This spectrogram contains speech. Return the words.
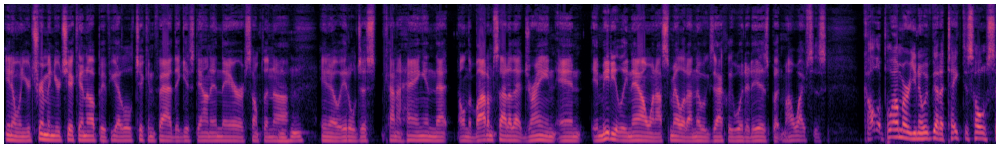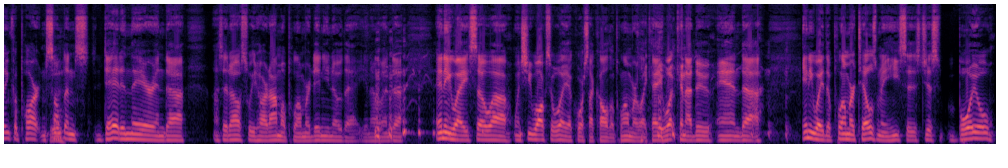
you know when you're trimming your chicken up, if you got a little chicken fat that gets down in there or something, uh, you know it'll just kind of hang in that on the bottom side of that drain, and immediately now when I smell it, I know exactly what it is. But my wife says, "Call the plumber." You know we've got to take this whole sink apart, and something's dead in there. And uh, I said, "Oh, sweetheart, I'm a plumber. Didn't you know that?" You know, and uh, anyway, so uh, when she walks away, of course, I call the plumber, like, "Hey, what can I do?" And uh, anyway, the plumber tells me, he says, "Just boil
